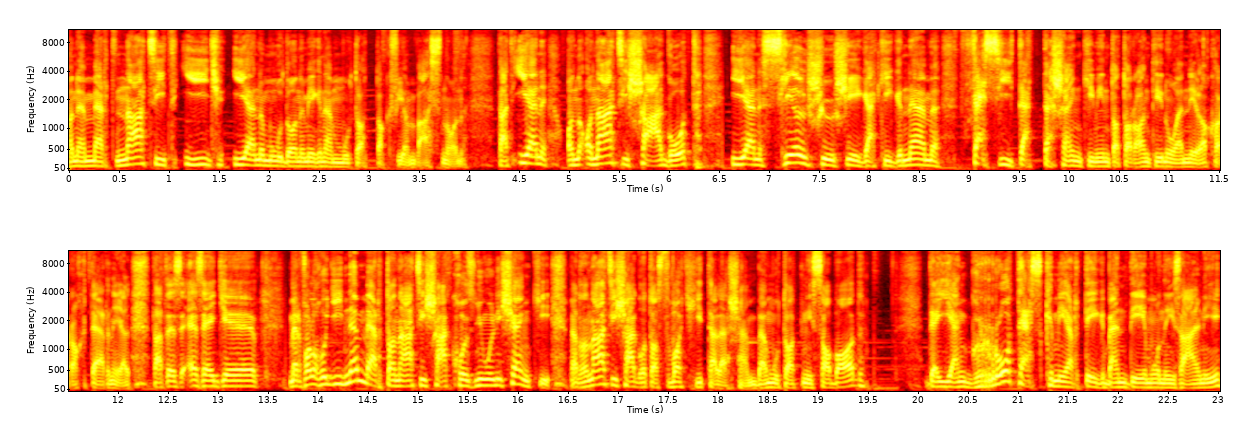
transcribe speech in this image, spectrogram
hanem mert nácit így, ilyen módon még nem mutattak filmvásznon. Tehát ilyen, a, a náciságot ilyen szélsőségekig nem feszítette senki, mint a Tarantino ennél a karakternél. Tehát ez, ez egy, mert valahogy így nem mert a nácisághoz nyúlni senki, mert a náciságot azt vagy hitelesen bemutatni szabad, de ilyen groteszk mértékben démonizálni,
